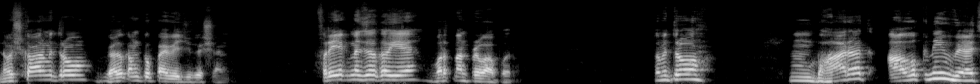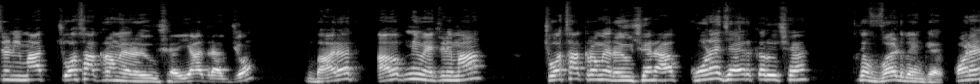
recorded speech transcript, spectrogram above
નમસ્કાર મિત્રો વેલકમ ટુ પાઇવ એજ્યુકેશન ફરી એક નજર કરીએ વર્તમાન પ્રવાહ પર. તો મિત્રો ભારત આવકની વહેંચણીમાં ચોથા ક્રમે રહ્યું છે, યાદ રાખજો. ભારત આવકની વહેંચણીમાં ચોથા ક્રમે રહ્યું છે અને આ કોણે જાહેર કર્યું છે? કે વર્લ્ડ બેંકે કોણે?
